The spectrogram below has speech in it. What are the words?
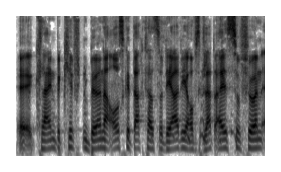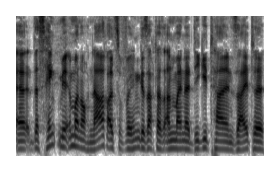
äh, kleinen bekifften Birne ausgedacht hast, so der dir aufs Glatteis zu führen, äh, das hängt mir immer noch nach, als du vorhin gesagt hast, an meiner digitalen Seite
